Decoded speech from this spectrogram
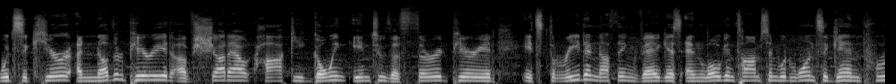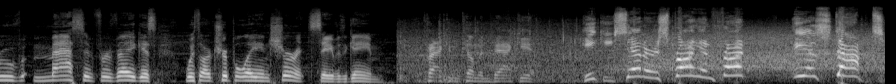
would secure another period of shutout hockey going into the third period. It's three to nothing Vegas, and Logan Thompson would once again prove massive for Vegas with our AAA insurance save of the game. Kraken coming back in. Geekie center Sprong in front. He is stopped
